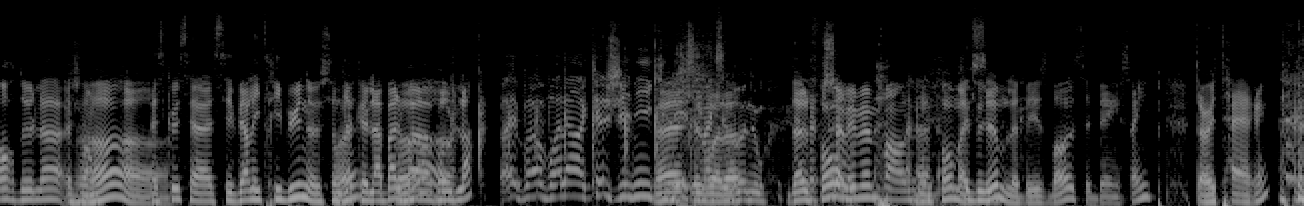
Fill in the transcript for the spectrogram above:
hors de là genre, Ah. Est-ce que ça- c'est vers les tribunes, sans Ouais. dire que la balle va, Ah. va au-delà? Ouais, ben voilà, quel génie qui Ouais, est ce Maxime voilà. Renaud. Dans le Je fond, savais même pas. dans le fond, Maxime, le baseball, c'est bien simple. T'as un terrain.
